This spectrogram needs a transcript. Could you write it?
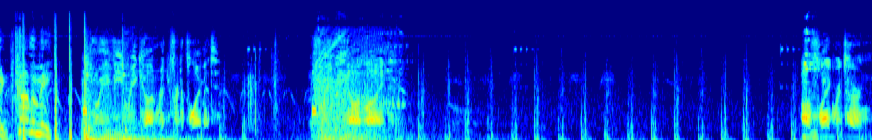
Reloading! Cover me! UAV recon ready for deployment. UAV online. Our flag returned.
